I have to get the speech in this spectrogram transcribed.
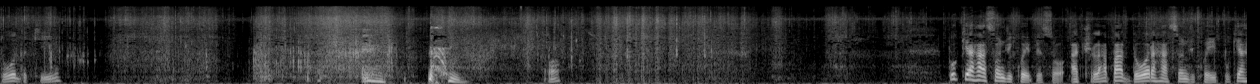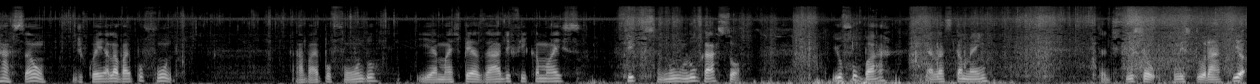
toda aqui. ó. Por que a ração de coelho, pessoal? A tilapa adora a ração de coelho, porque a ração de coelho ela vai pro fundo. Ela vai pro fundo e é mais pesada e fica mais fixa num lugar só. E o fubá, elas também tá difícil eu misturar aqui, ó,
